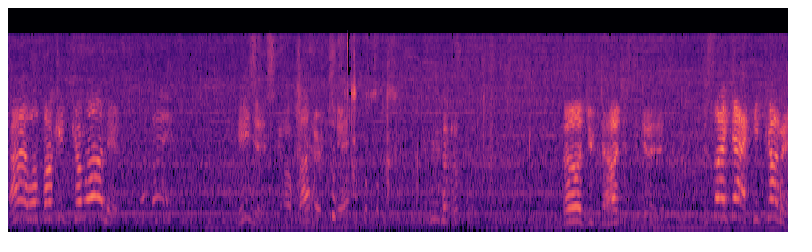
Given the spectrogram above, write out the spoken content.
Alright, well fucking come on dude. Okay. Jesus, you know, butter and shit. no, you dodges to do this. Just like that, keep coming.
